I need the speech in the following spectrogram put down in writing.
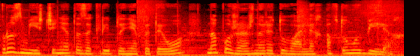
Розміщення та закріплення ПТО на пожежно-рятувальних автомобілях.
